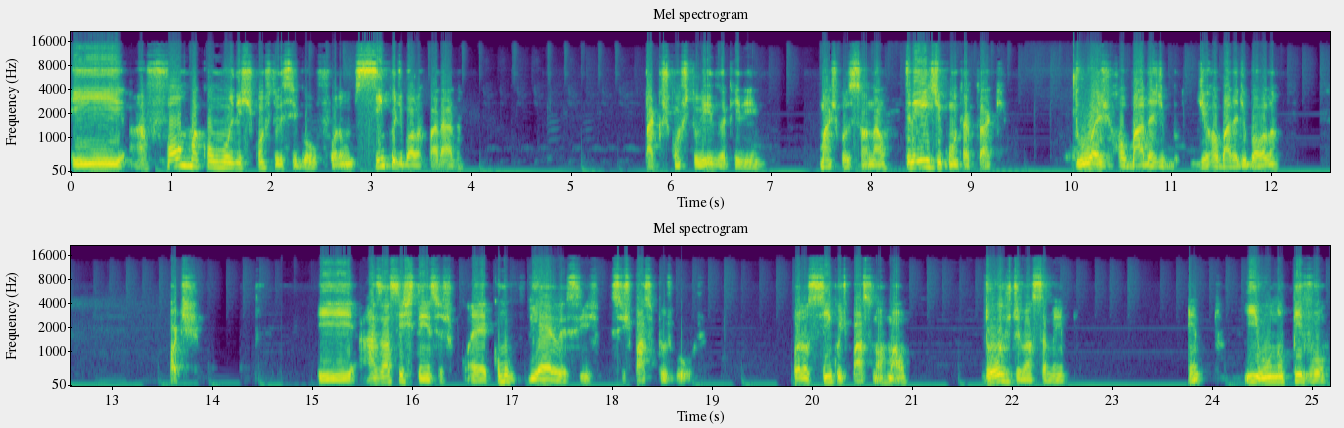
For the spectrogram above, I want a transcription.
E a forma como eles construíram esse gol foram cinco de bola parada, ataques construídos, aquele mais posicional, três de contra-ataque, duas roubadas de, de roubada de bola. E as assistências, é, como vieram esses, esses passos para os gols? Foram cinco de passo normal, dois de lançamento e um no pivô.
